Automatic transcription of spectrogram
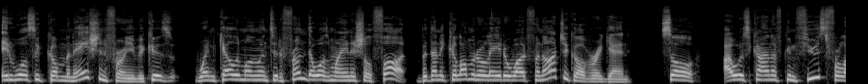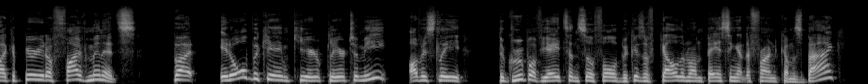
it was a combination for me because when Kelderman went to the front, that was my initial thought. But then a kilometer later, Wout van Aert took over again. So I was kind of confused for like a period of five minutes. But it all became clear, clear to me. Obviously, the group of Yates and so forth, because of Kelderman pacing at the front, comes back.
